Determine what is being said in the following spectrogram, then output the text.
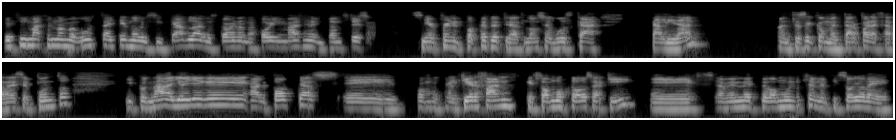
esta imagen no me gusta, hay que modificarla, buscar una mejor imagen. Entonces, siempre en el podcast de triatlón se busca calidad. Antes de comentar para cerrar ese punto. Y pues nada, yo llegué al podcast eh, como cualquier fan que somos todos aquí. Eh, a mí me pegó mucho el episodio de,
